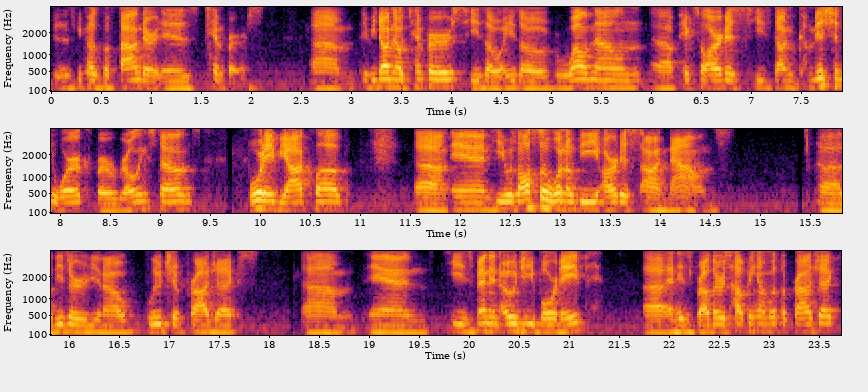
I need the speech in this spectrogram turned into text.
is because the founder is Timpers, Um, if you don't know Timpers, he's a he's a well-known uh, pixel artist. He's done commissioned work for Rolling Stones, Bored Ape Yacht Club, um, and he was also one of the artists on Nouns. Uh, these are you know blue chip projects, um, and he's been an OG Bored Ape, uh, and his brother is helping him with the project,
